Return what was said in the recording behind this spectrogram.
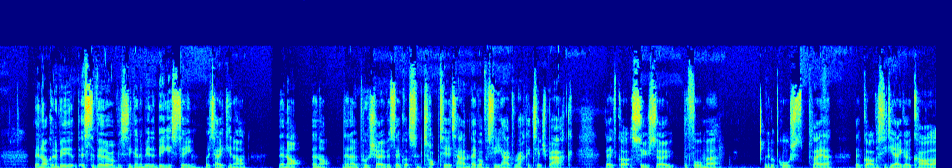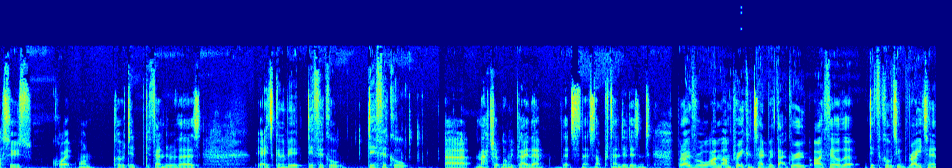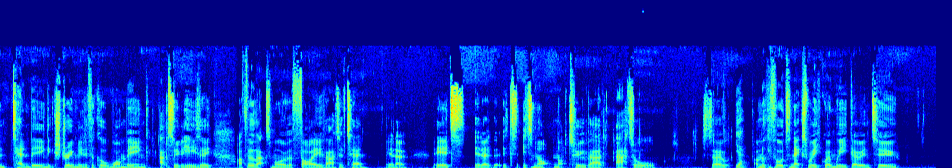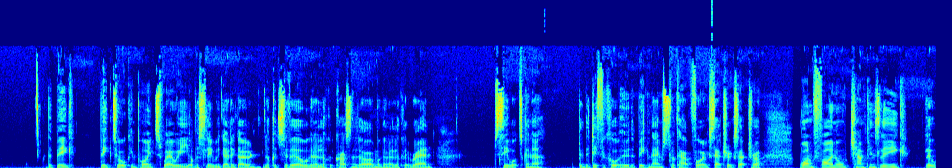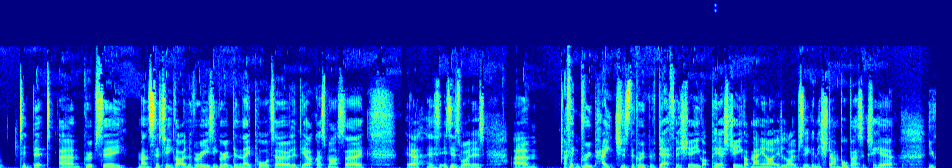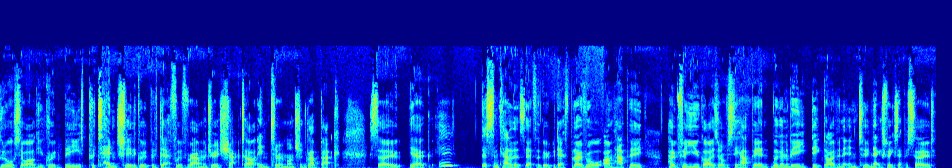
They're not going to be. Seville are obviously going to be the biggest team we're taking on. They're not. They're not. They're no pushovers. They've got some top tier talent. They've obviously had Rakitic back. They've got Suso, the former Liverpool player. They've got obviously Diego Carlos, who's quite one coveted defender of theirs. Yeah, it's going to be a difficult, difficult uh, matchup when we play them. Let's let's not pretend it isn't. But overall, I'm I'm pretty content with that group. I feel that difficulty rating ten being extremely difficult, one being absolutely easy. I feel that's more of a five out of ten. You know, it's you know it's it's not not too bad at all. So yeah, I'm looking forward to next week when we go into the big big talking points where we obviously we're going to go and look at Seville, we're going to look at Krasnodar, and we're going to look at Rennes, see what's going to the difficult, who are the big names to look out for, etc., etc. One final Champions League little tidbit: um, Group C, Man City got another easy group, didn't they? Porto, Olympiacos, Marseille. Yeah, it, it is what it is. Um, I think Group H is the group of death this year. You got PSG, you got Man United, Leipzig, and Istanbul Basaksehir. You could also argue Group B is potentially the group of death with Real Madrid, Shakhtar, Inter, and Mönchengladbach. So yeah, it, there's some candidates there for the group of death. But overall, I'm happy. Hopefully, you guys are obviously happy, and we're going to be deep diving it into next week's episode.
